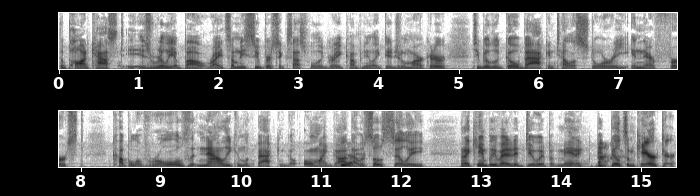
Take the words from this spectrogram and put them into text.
the podcast is really about, right? Somebody super successful, a great company like Digital Marketer, to be able to go back and tell a story in their first couple of roles that now you can look back and go, oh my god, Yeah. that was so silly. And I can't believe I had to do it, but man, it, it built some character,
